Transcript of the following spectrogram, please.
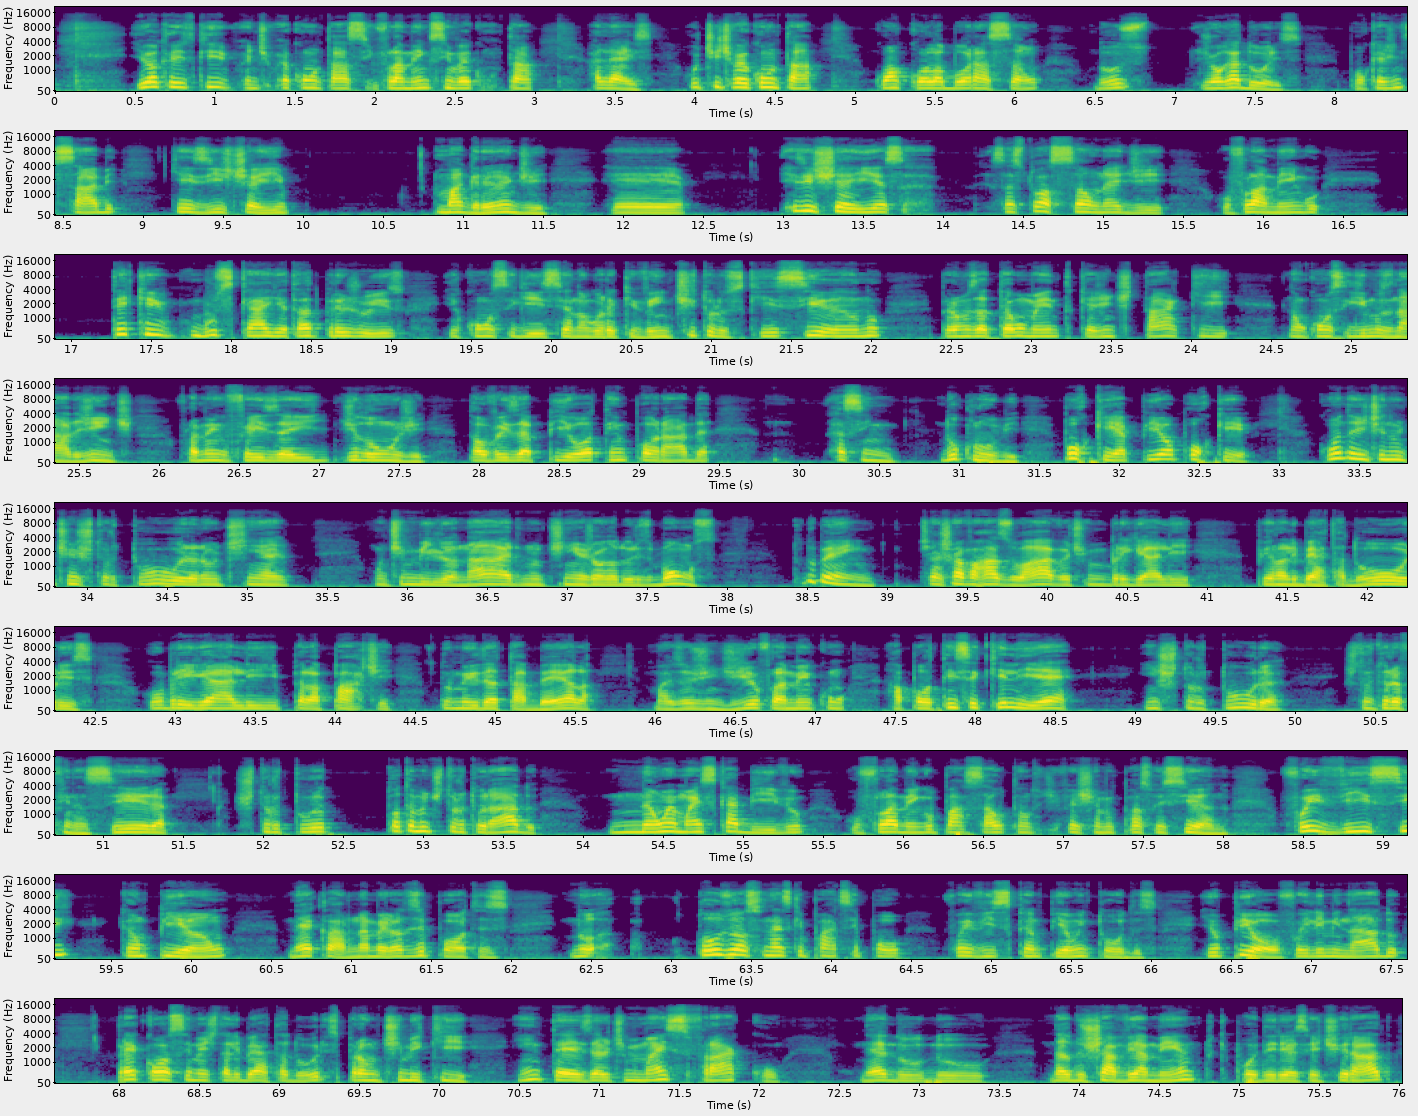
E eu acredito que a gente vai contar, sim. O Flamengo sim vai contar. Aliás, o Tite vai contar com a colaboração dos jogadores. Porque a gente sabe que existe aí uma grande. É, existe aí essa, essa situação, né? De o Flamengo ter que buscar e atrás do prejuízo e conseguir esse ano agora que vem títulos que esse ano, pelo menos até o momento que a gente está aqui, não conseguimos nada. Gente, o Flamengo fez aí de longe, talvez a pior temporada, assim, do clube. Por quê? A pior porque quando a gente não tinha estrutura, não tinha um time milionário, não tinha jogadores bons, tudo bem, te achava razoável o time brigar ali pela Libertadores, ou brigar ali pela parte do meio da tabela. Mas hoje em dia o Flamengo, com a potência que ele é em estrutura, estrutura financeira, estrutura totalmente estruturado, não é mais cabível o Flamengo passar o tanto de fechamento que passou esse ano. Foi vice-campeão, né? Claro, na melhor das hipóteses. No, todos os finais que participou, foi vice-campeão em todas. E o pior, foi eliminado precocemente da Libertadores para um time que, em tese, era o time mais fraco né, do, do do chaveamento que poderia ser tirado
